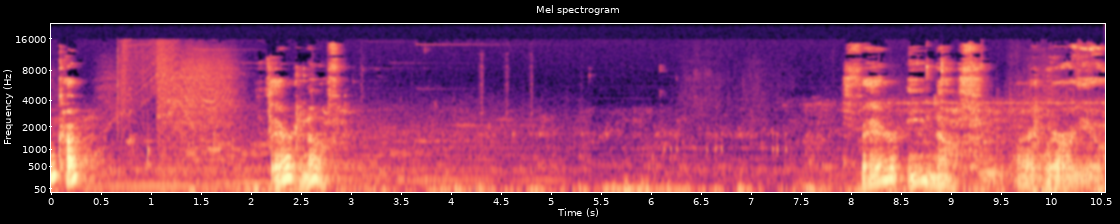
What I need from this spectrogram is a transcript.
Okay. Fair enough. Fair enough. Alright, where are you?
